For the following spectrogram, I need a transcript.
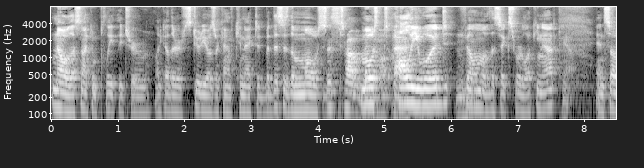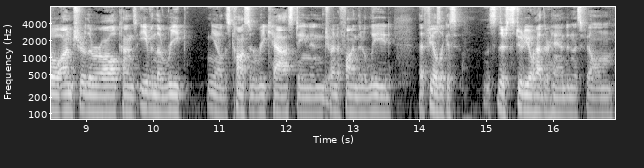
No, that's not completely true. Like other studios are kind of connected, but this is the most This is probably the most, most. Hollywood mm-hmm. film of the six we're looking at. Yeah. And so I'm sure there were all kinds, even the re, you know, this constant recasting and trying to find their lead. That feels like it's, their studio had their hand in this film.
